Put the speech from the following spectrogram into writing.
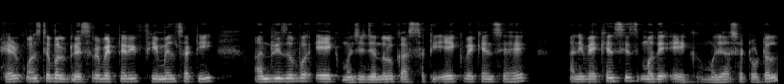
हेड कॉन्स्टेबल ड्रेसर वेटनरी फिमेलसाठी अनरिझर्व एक म्हणजे जनरल कास्टसाठी एक वेकेन्सी आहे. आणि वेकेन्सीजमध्ये एक म्हणजे अशा टोटल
